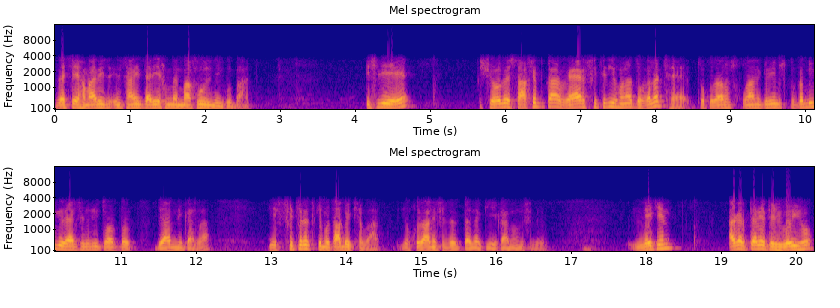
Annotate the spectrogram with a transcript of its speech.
वैसे हमारी इंसानी तारीख में महफूज नहीं कोई बात। इसलिए शोब साकिब का गैर फितरी होना तो गलत है तो खुदा कुरान करीम उसको कभी भी गैर फितरी तौर पर बयान नहीं कर रहा। ये फितरत के मुताबिक है बात, जो खुदा ने फितरत पैदा की है, कानूनी फितरत। लेकिन अगर पहले पेशगोई हो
